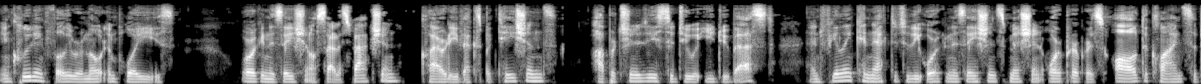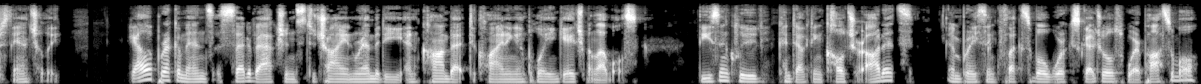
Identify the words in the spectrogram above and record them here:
including fully remote employees, organizational satisfaction, clarity of expectations, opportunities to do what you do best, and feeling connected to the organization's mission or purpose all declined substantially. Gallup recommends a set of actions to try and remedy and combat declining employee engagement levels. These include conducting culture audits, embracing flexible work schedules where possible,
